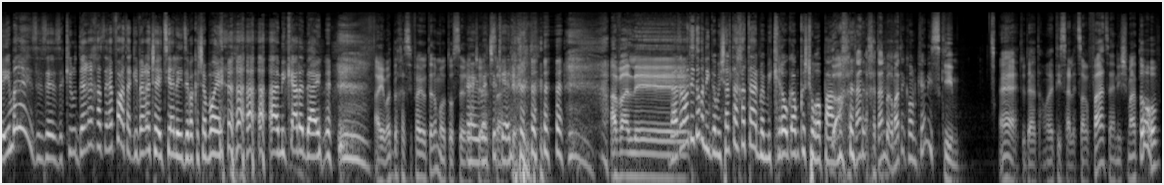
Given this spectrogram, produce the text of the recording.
ואימא'לה, זה, זה, זה, זה כאילו דרך הזה, איפה את הגברת שהציעה לי את זה, בבקשה בואי, אני כאן עדיין. היום את בחשיפה יותר מאותו סרט שעשה. כן. אבל... אה, ואז אמרתי, טוב, אני גם אשאל את החתן, במקרה הוא גם קשור הפעם. לא, החתן, החתן ברמת העיקרון כן הסכים. אה, אתה יודע, אתה אומר טיסה לצרפת, זה נשמע טוב,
